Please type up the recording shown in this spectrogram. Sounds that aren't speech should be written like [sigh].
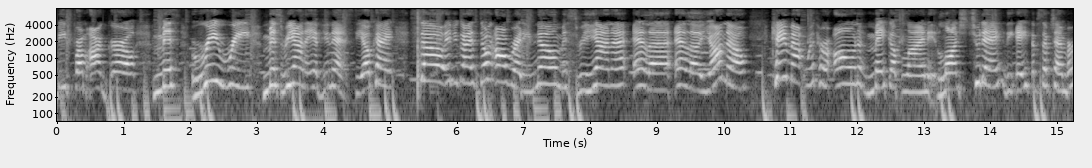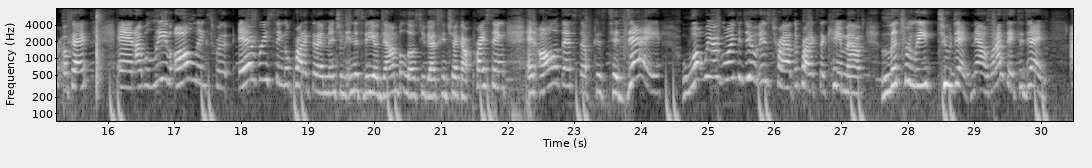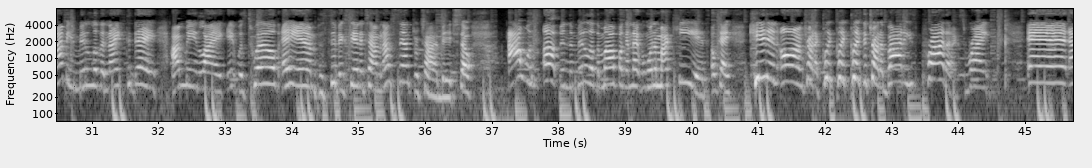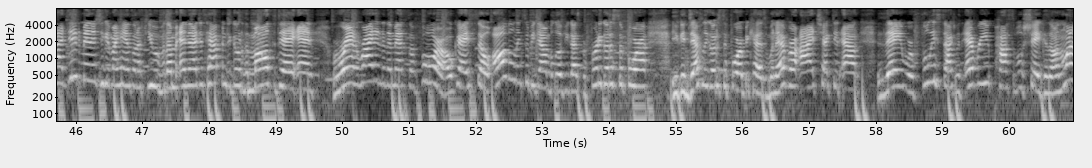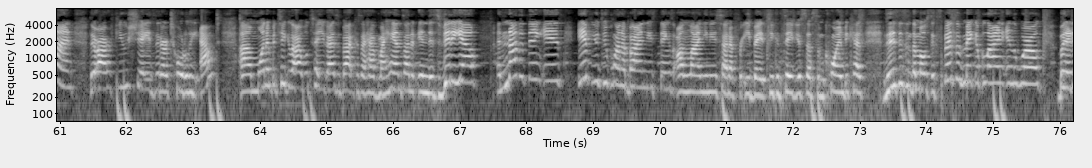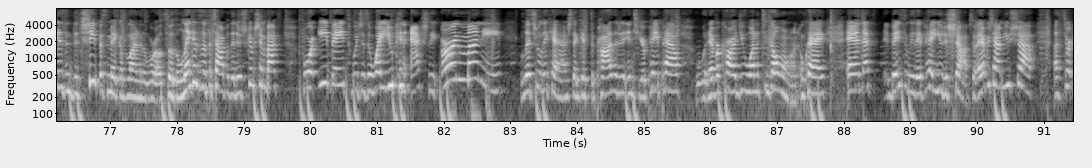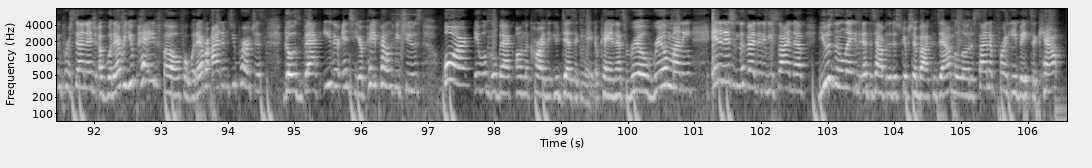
be from our girl, Miss Riri, Miss Rihanna, if you're nasty, okay? So, if you guys don't already know, Miss Rihanna, Ella, Ella, y'all know, came out with her own makeup line. It launched today, the 8th of September, okay? And I will leave all links for every single product that I mentioned in this video down below so you guys can check out pricing and all of that stuff because today, what we are going to do is try out the products that came out literally today. Now, when I say today, I mean middle of the night today. I mean like it was 12 a.m. Pacific Standard Time and I'm Central Time, bitch. So I was up in the middle of the motherfucking night with one of my kids, okay? Kid in arm trying to click, click, click to try to buy these products, right? And I did manage to get my hands on a few of them. And then I just happened to go to the mall today and ran right into them at Sephora, okay? So all the links will be down below if you guys prefer to go to Sephora. You can definitely go to Sephora because whenever I checked it out, they were fully stocked with every possible shade. Because online, there are a few shades that are totally out. Um, one in particular I will tell you guys about because I have my hands on it in this video. Another thing is, if you do plan on buying these things online, you need to sign up for Ebates so you can save yourself some coin because this isn't the most expensive makeup line in the world, but it isn't the cheapest makeup line in the world. So the link is at the top of the description box for Ebates, which is a way you can actually earn money literally cash that gets deposited into your PayPal, whatever card you want it to go on, okay? And that's basically they pay you to shop. So every time you shop, a certain percentage of whatever you paid for, for whatever items you purchase, goes back either into your PayPal if you choose, or it will go back on the card that you designate, okay? And that's real, real money. In addition to the fact that if you sign up, using the link at the top of the description box down below to sign up for an Ebates account,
